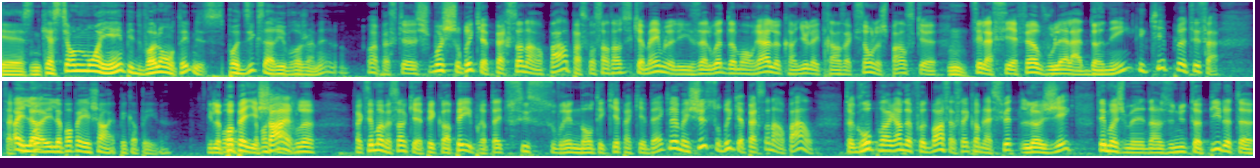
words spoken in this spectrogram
euh, c'est une question de moyens puis de volonté, mais c'est pas dit que ça arrivera jamais. Oui, parce que je- moi, je suis surpris que personne n'en parle parce qu'on s'est entendu que même là, les Alouettes de Montréal, là, quand il y a eu les transactions, là, je pense que Mm. tu sais, la CFL voulait la donner, l'équipe. là, tu sais, Ça, ça Ah, il l'a pas- il l'a pas payé cher, PKP. là. Il l'a Oh, pas payé pas cher, là. Fait que, tu sais, moi, il me semble que PKP, il pourrait peut-être aussi s'ouvrir une autre équipe à Québec, là. Mais je suis juste surpris que personne n'en parle. T'as un gros programme de football, ça serait comme la suite logique. Tu sais, moi, je me dans une utopie, là, t'as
